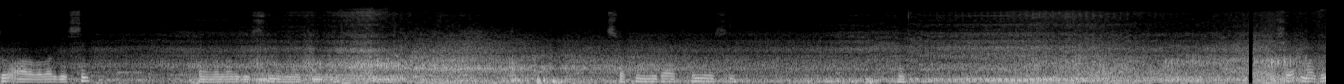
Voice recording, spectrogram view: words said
Dur arabalar geçsin. Arabalar geçsin. Sakın bir daha atlamayasın. Heh. but mother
